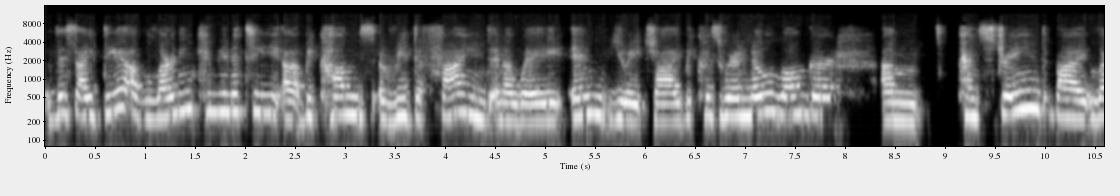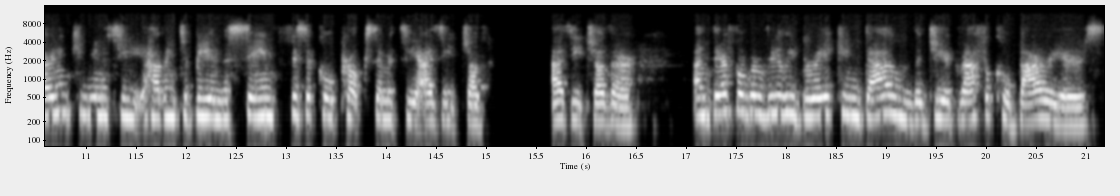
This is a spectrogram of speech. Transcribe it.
this idea of learning community uh, becomes redefined in a way in UHI because we're no longer um, constrained by learning community having to be in the same physical proximity as each. As each other. And therefore, we're really breaking down the geographical barriers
